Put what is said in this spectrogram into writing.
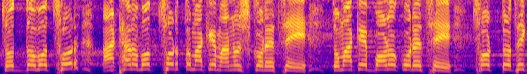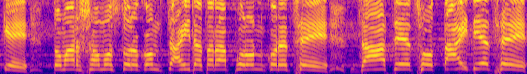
চোদ্দ বছর, আঠারো বছর তোমাকে মানুষ করেছে, তোমাকে বড় করেছে, ছোট্ট থেকে তোমার সমস্ত রকম চাহিদা তারা পূরণ করেছে, যা চেয়েছো তাই দিয়েছে।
